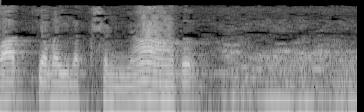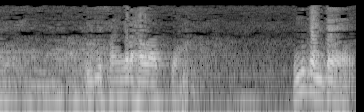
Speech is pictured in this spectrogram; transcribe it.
వాక్య వైలక్షణ్యాత్. ఇది సంగ్రహవాక్యం. ఎందుకంటే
